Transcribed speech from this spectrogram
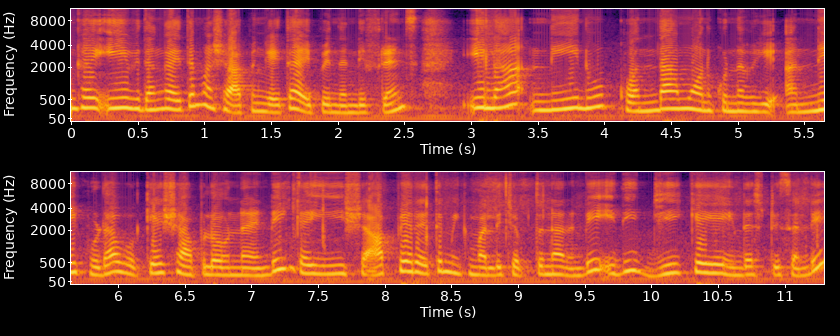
ఇంకా ఈ విధంగా అయితే మా షాపింగ్ అయితే అయిపోయిందండి ఫ్రెండ్స్. ఇలా నేను కొందాము అనుకున్నవి అన్నీ కూడా ఒకే షాప్లో ఉన్నాయండి. ఇంకా ఈ షాప్ పేరు అయితే మీకు మళ్ళీ చెప్తున్నానండి. ఇది జీకేఏ ఇండస్ట్రీస్ అండి.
